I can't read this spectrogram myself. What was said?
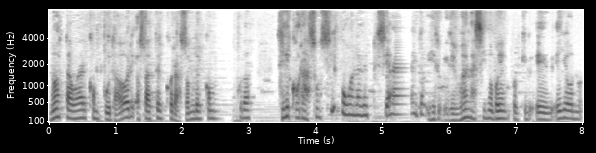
No, esta weá del computador, o sea, este es el corazón del computador. ¿Tiene corazón? Sí, pues bueno, la electricidad y todo. Y, el- y el weón así no podían, porque eh, ellos no,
